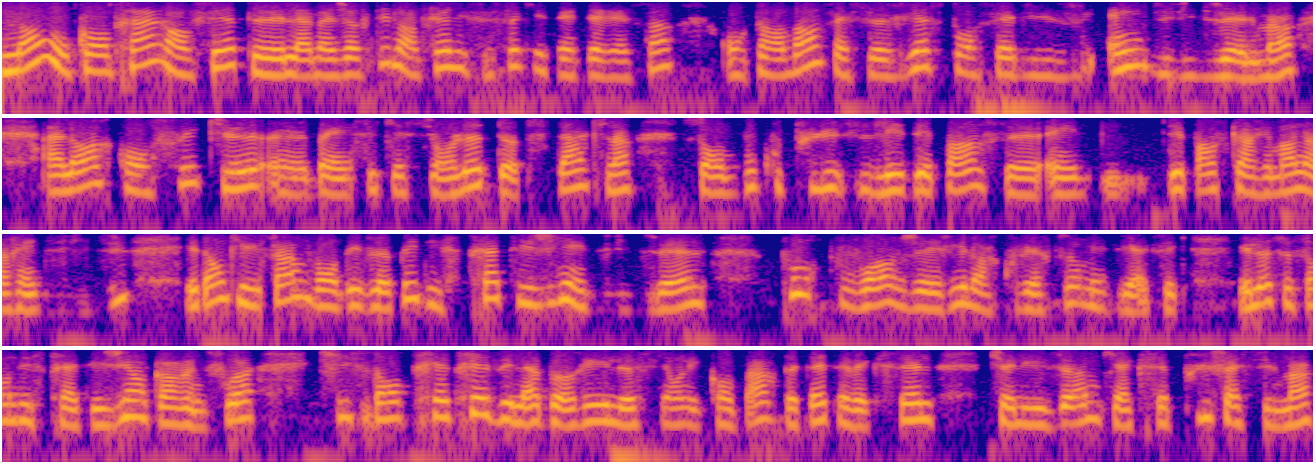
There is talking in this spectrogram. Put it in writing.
Non, au contraire, en fait, euh, la majorité d'entre elles, et c'est ça qui est intéressant, ont tendance à se responsabiliser individuellement, alors qu'on sait que euh, ben, ces questions-là d'obstacles hein, sont beaucoup plus, les dépassent, euh, dépassent carrément leur individu. Et donc, les femmes vont développer des stratégies individuelles pour pouvoir gérer leur couverture médiatique. Et là, ce sont des stratégies, encore une fois, qui sont très, très élaborées, si on les compare peut-être avec celles que les hommes qui acceptent plus facilement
